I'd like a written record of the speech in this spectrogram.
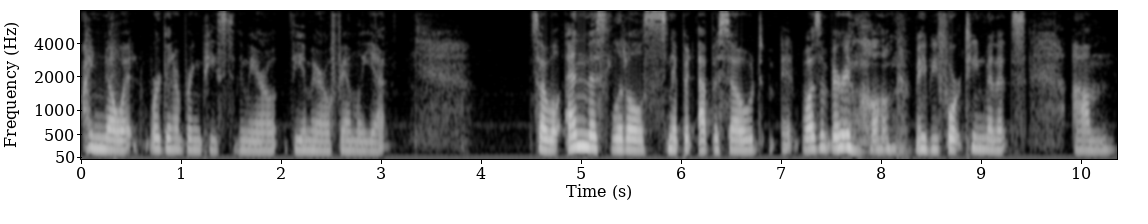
I know it. We're going to bring peace to the Amero, the Amero family yet. So I will end this little snippet episode. It wasn't very long, maybe 14 minutes, um,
